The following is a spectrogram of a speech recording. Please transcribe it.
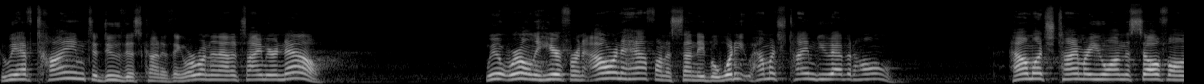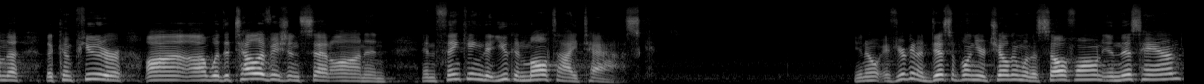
Do we have time to do this kind of thing? We're running out of time here now. We're only here for an hour and a half on a Sunday, but what do you, how much time do you have at home? How much time are you on the cell phone, the, the computer, uh, uh, with the television set on, and, and thinking that you can multitask? You know, if you're going to discipline your children with a cell phone in this hand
